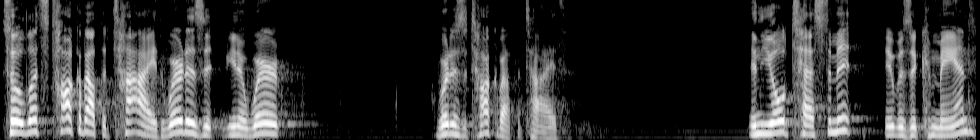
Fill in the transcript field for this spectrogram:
So let's talk about the tithe. Where does it, you know, where, where does it talk about the tithe? In the Old Testament, it was a command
